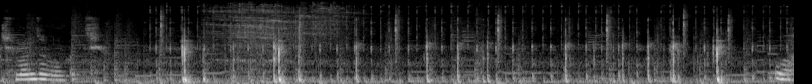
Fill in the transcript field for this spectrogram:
주만 잡으면 끝이야 우와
